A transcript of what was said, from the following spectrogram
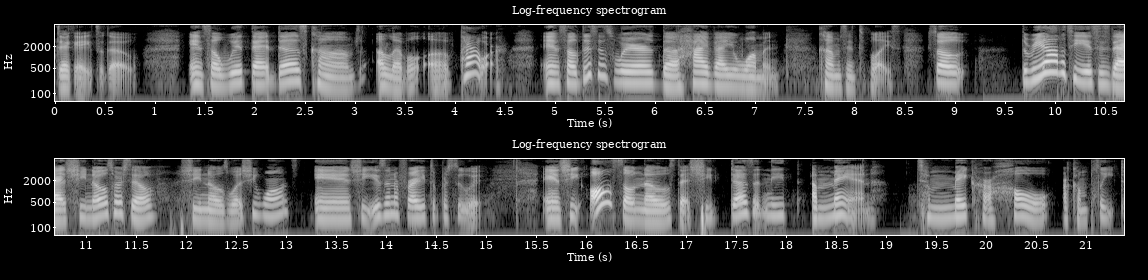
decades ago. And so, with that does comes a level of power. And so, this is where the high value woman comes into place. So, the reality is, is that she knows herself, she knows what she wants, and she isn't afraid to pursue it. And she also knows that she doesn't need a man to make her whole or complete.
